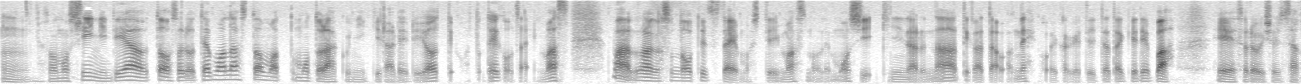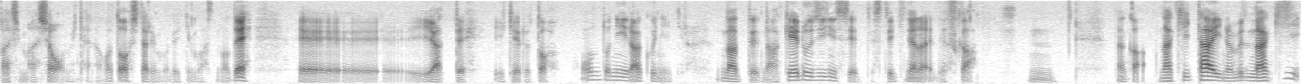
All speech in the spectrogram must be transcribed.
うん、そのシーンに出会うとそれを手放すともっともっと楽に生きられるよってことでございます。まあなんかそんなお手伝いもしていますのでもし気になるなって方はね声かけていただければ、えー、それを一緒に探しましょうみたいなことをしたりもできますので、えー、やっていけると本当に楽に生きられる。なって泣ける人生って素敵じゃないですか。うん。なんか泣きたいの別に泣き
